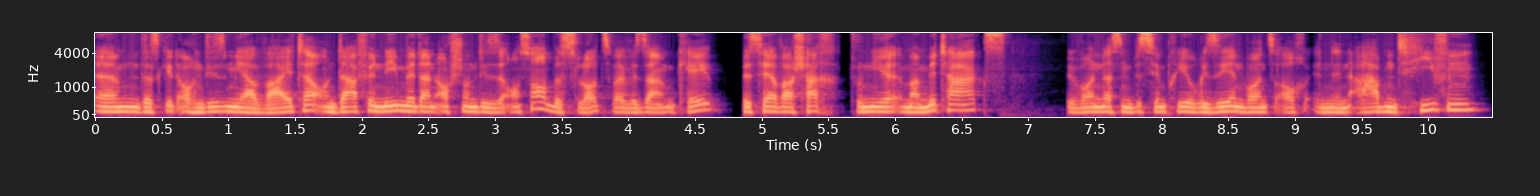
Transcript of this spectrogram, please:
Ähm, das geht auch in diesem Jahr weiter und dafür nehmen wir dann auch schon diese Ensemble-Slots, weil wir sagen, okay, bisher war Schachturnier immer mittags. Wir wollen das ein bisschen priorisieren, wollen es auch in den Abend hieven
